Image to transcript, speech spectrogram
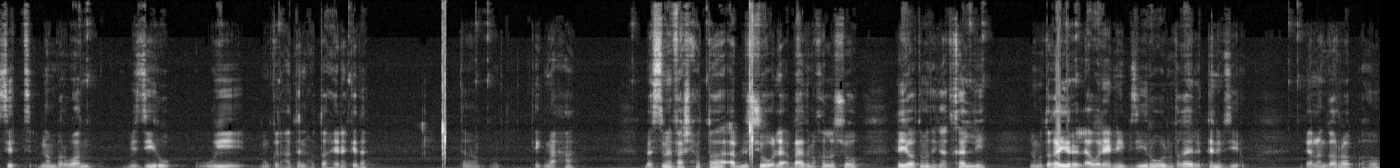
set number one بزيرو وممكن حتى نحطها هنا كده. تمام تجمعها. بس ما ينفعش احطها قبل ال show لا بعد ما أخلص show هي اوتوماتيك هتخلي المتغير الأولاني بزيرو والمتغير التاني بزيرو. يلا نجرب أهو.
